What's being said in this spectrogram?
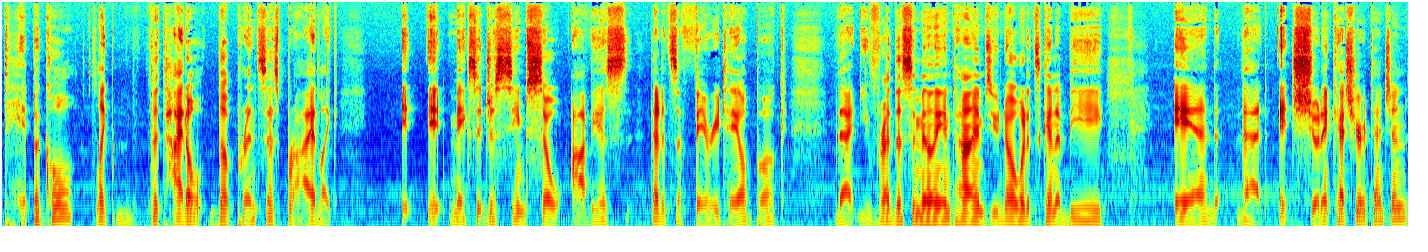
typical, like the title, The Princess Bride, like it, it makes it just seem so obvious that it's a fairy tale book, that you've read this a million times, you know what it's going to be, and that it shouldn't catch your attention.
